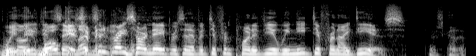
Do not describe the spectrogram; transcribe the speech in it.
We, Although did say, let's embrace our neighbors that have a different point of view. We need different ideas. There's kind of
